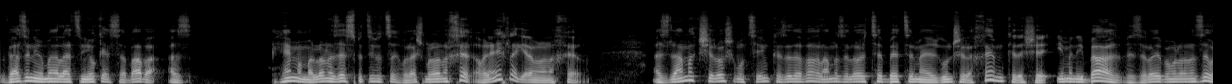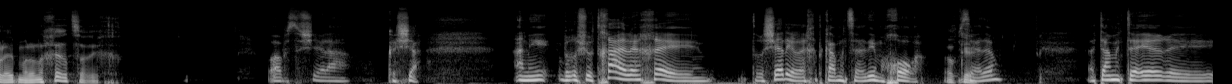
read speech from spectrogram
ואז אני אומר לעצמי, אוקיי, סבבה, אז הם, המלון הזה ספציפית צריך, ואולי יש מלון אחר, אבל אני הולך להגיע למלון אחר. אז למה כשלא שמוציאים כזה דבר, למה זה לא יוצא בעצם מהארגון שלכם, כדי שאם אני בא וזה לא יהיה במלון הזה, אולי במלון אחר צריך. וואו, זו שאלה קשה. אני ברשותך אלך, אה, תרשה לי ללכת כמה צעדים אחורה, אוקיי. בסדר? אתה מתאר אה,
